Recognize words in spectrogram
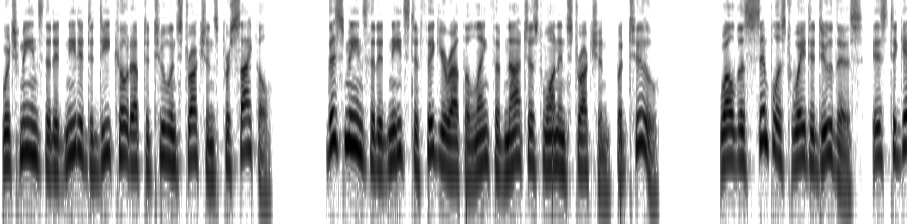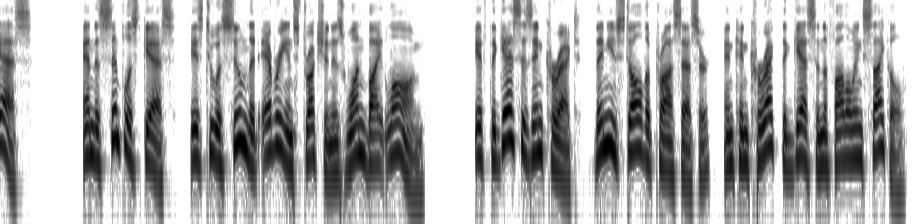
which means that it needed to decode up to two instructions per cycle. This means that it needs to figure out the length of not just one instruction, but two. Well, the simplest way to do this is to guess. And the simplest guess is to assume that every instruction is one byte long. If the guess is incorrect, then you stall the processor and can correct the guess in the following cycle.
